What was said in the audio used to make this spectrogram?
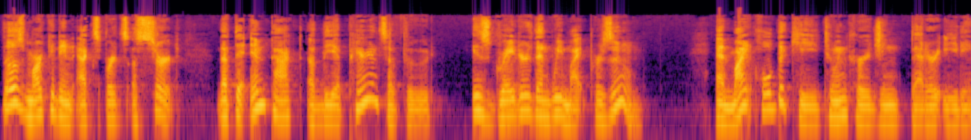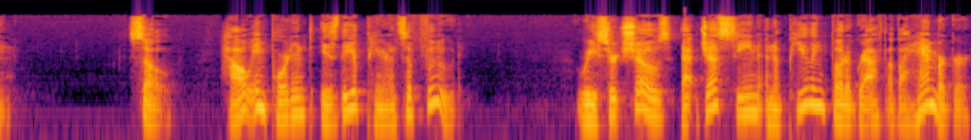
Those marketing experts assert that the impact of the appearance of food is greater than we might presume and might hold the key to encouraging better eating. So, how important is the appearance of food? Research shows that just seeing an appealing photograph of a hamburger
